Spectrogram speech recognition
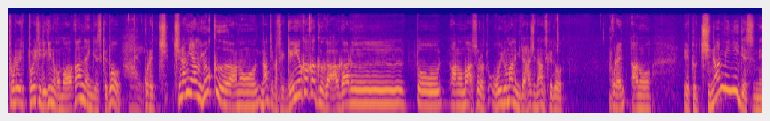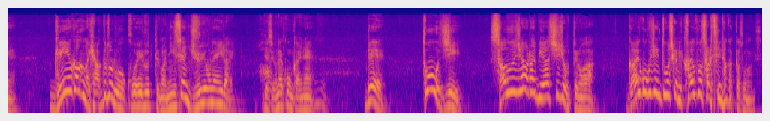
取取引できるのかも分かんないんですけど、はい、これち、ちなみにあのよく、あのなんて言いますか、原油価格が上がると、あのまあ、それはオイルマネーみたいな話なんですけど、これ、あのえっと、ちなみにですね、原油価格が100ドルを超えるっていうのは2014年以来ですよね、今回ね。で、当時、サウジアラビア市場っていうのは、外国人投資家に開放されていなかったそうなんです。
